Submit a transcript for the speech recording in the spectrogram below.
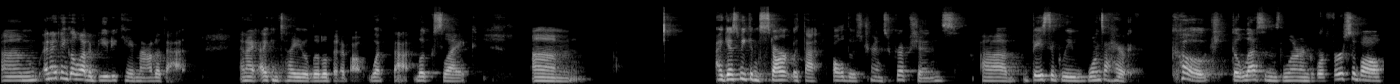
Um, and I think a lot of beauty came out of that. And I, I, can tell you a little bit about what that looks like. Um, I guess we can start with that, all those transcriptions. Uh, basically, once I hired coach, the lessons learned were first of all,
